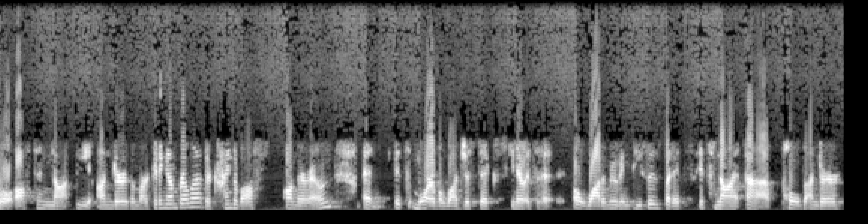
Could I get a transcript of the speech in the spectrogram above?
will often not be under the marketing umbrella. They're kind of off on their own and it's more of a logistics, you know, it's a, a lot of moving pieces, but it's, it's not, uh, pulled under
